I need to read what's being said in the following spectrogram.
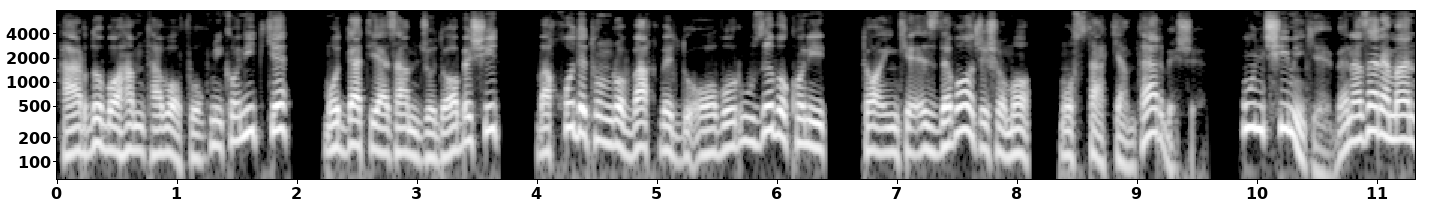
هر دو با هم توافق می کنید که مدتی از هم جدا بشید و خودتون رو وقف دعا و روزه بکنید تا اینکه ازدواج شما مستحکمتر بشه. اون چی میگه؟ به نظر من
